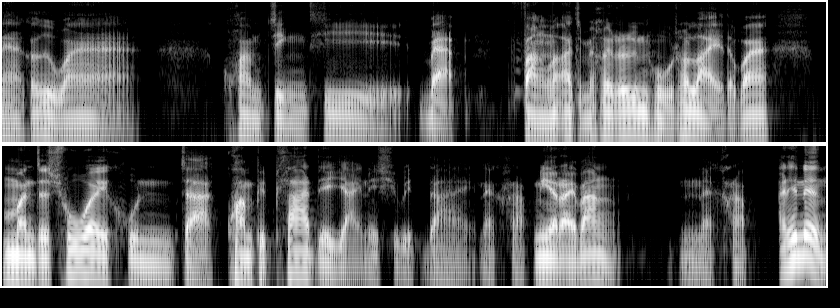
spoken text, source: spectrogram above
นะก็คือว่าความจริงที่แบบฟังแล้วอาจจะไม่ค่อยรื่นหูเท่าไหร่ แต่ว่ามันจะช่วยคุณจากความผิดพลาดใหญ่ ๆ ในชีวิตได้นะครับ มีอะไรบ้างนะครับ อันที่หนึ่ง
